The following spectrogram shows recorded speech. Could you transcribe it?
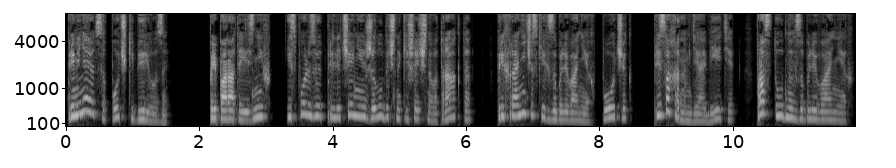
применяются почки березы. Препараты из них используют при лечении желудочно-кишечного тракта, при хронических заболеваниях почек, при сахарном диабете, простудных заболеваниях,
